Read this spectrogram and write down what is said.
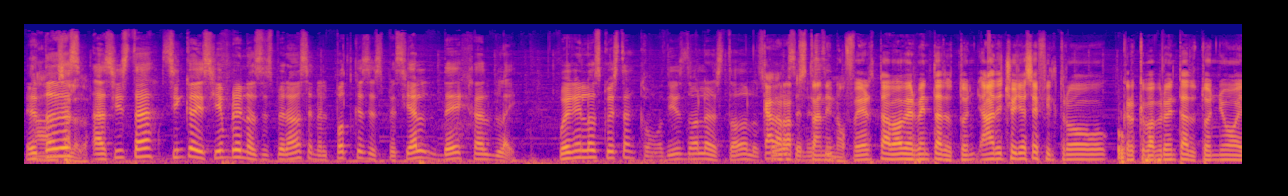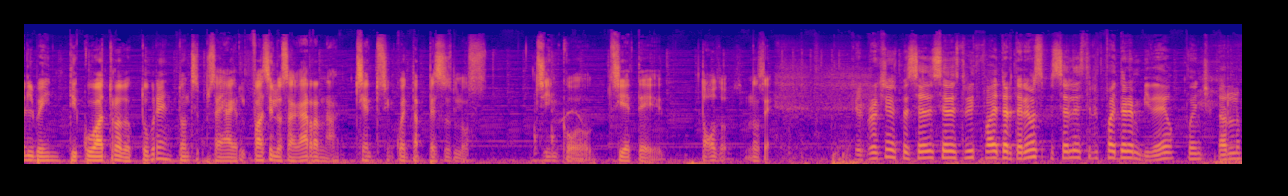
Entonces, así está. 5 de diciembre nos esperamos en el podcast especial de Half-Life. Jueguenlos, cuestan como 10 dólares todos los Cada rato están Steam. en oferta, va a haber venta de otoño. Ah, de hecho ya se filtró, creo que va a haber venta de otoño el 24 de octubre. Entonces, pues ahí fácil los agarran a 150 pesos los 5, 7, todos, no sé. El próximo especial sea de Street Fighter. Tenemos especial de Street Fighter en video. Pueden checarlo.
